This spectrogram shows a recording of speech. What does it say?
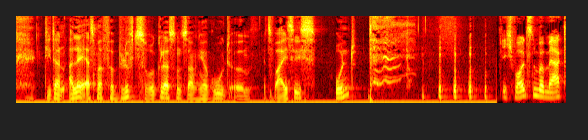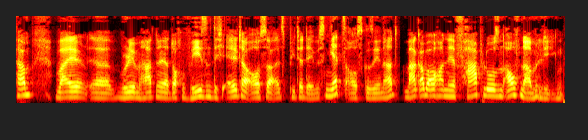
die dann alle erstmal verblüfft zurücklassen und sagen, ja gut, ähm, jetzt weiß ich's. Und? Ich wollte es nur bemerkt haben, weil äh, William Hartnell ja doch wesentlich älter aussah, als Peter Davison jetzt ausgesehen hat. Mag aber auch an der farblosen Aufnahme liegen.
